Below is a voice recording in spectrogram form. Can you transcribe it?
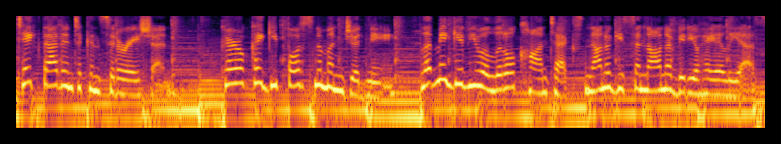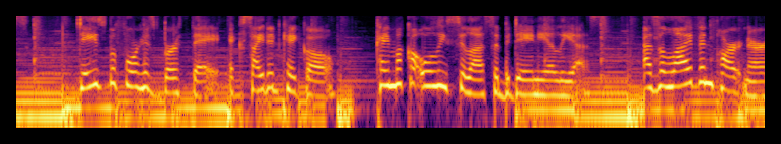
Take that into consideration. Pero kay naman. Let me give you a little context nano gisanana video hey Elias. Days before his birthday, excited kay ko, kay makauli sila sa bidet ni Elias. As a live-in partner,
